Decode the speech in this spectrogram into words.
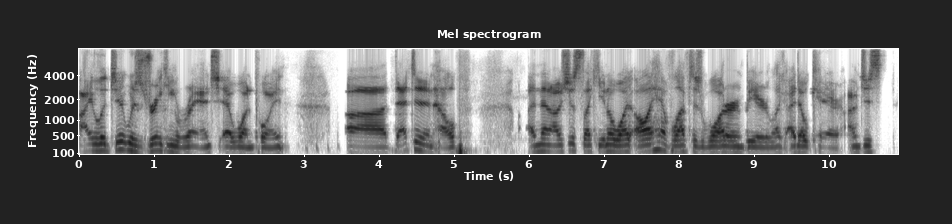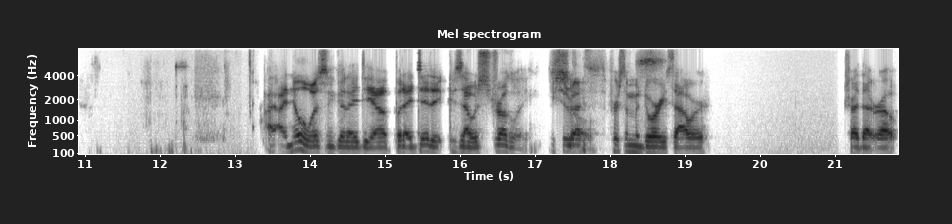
i legit was drinking ranch at one point. Uh that didn't help and then I was just like, you know what? All I have left is water and beer. Like, I don't care. I'm just. I, I know it wasn't a good idea, but I did it because I was struggling. You should so, ask for some Midori sour. Tried that route.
